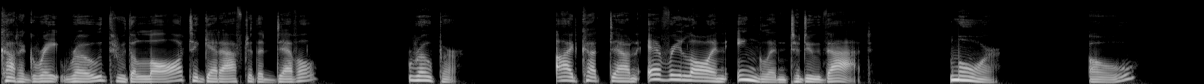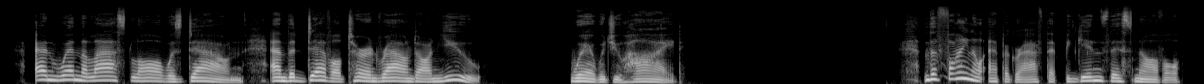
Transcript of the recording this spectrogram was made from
Cut a great road through the law to get after the devil? Roper. I'd cut down every law in England to do that. More. Oh? And when the last law was down and the devil turned round on you, where would you hide? The final epigraph that begins this novel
